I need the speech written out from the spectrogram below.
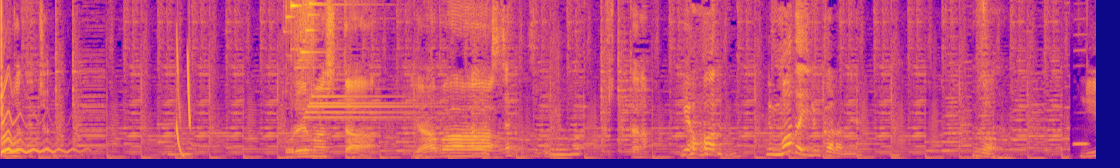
取れてっちゃう取れましたやあば。ー汚なやば。でもまだいるからね。うわ。い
